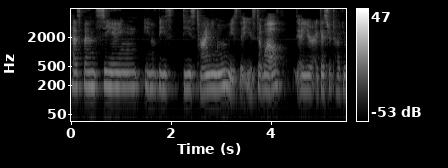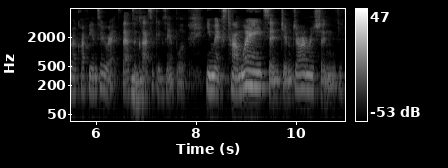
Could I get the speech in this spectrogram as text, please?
has been seeing you know these these tiny movies that used to well you're, I guess you're talking about coffee and cigarettes. That's a mm-hmm. classic example of you mix Tom Waits and Jim Jarmusch and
